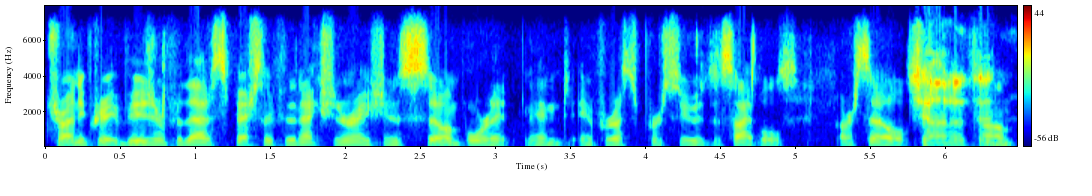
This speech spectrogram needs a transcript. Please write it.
trying to create vision for that especially for the next generation is so important and, and for us to pursue as disciples ourselves. Jonathan um,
